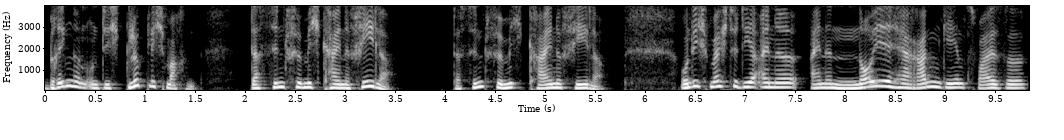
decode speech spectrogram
bringen und dich glücklich machen, das sind für mich keine Fehler. Das sind für mich keine Fehler. Und ich möchte dir eine, eine neue Herangehensweise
